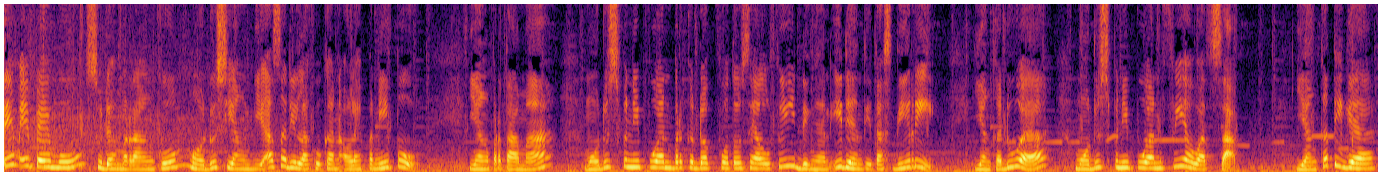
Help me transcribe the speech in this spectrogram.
Tim IPmu sudah merangkum modus yang biasa dilakukan oleh penipu. Yang pertama, modus penipuan berkedok foto selfie dengan identitas diri. Yang kedua, modus penipuan via WhatsApp. Yang ketiga,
